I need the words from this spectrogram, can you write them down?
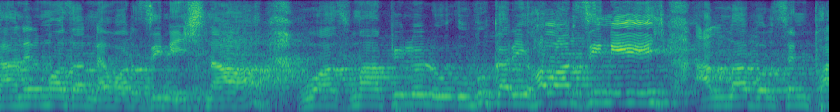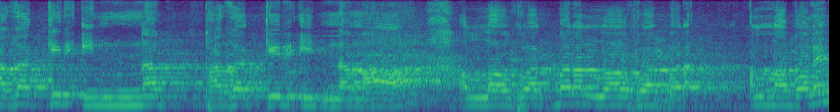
কানের মজা নেওয়ার জিনিস না। ওয়াজ মাহফিল হলো উপকারী হওয়ার জিনিস। আল্লাহ বলছেন, ফাজাক্কির ইন্না, ফাজাক্কির ইন্নামা। আল্লাহ আকবার আল্লাহ আকবার। আল্লাহ বলেন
